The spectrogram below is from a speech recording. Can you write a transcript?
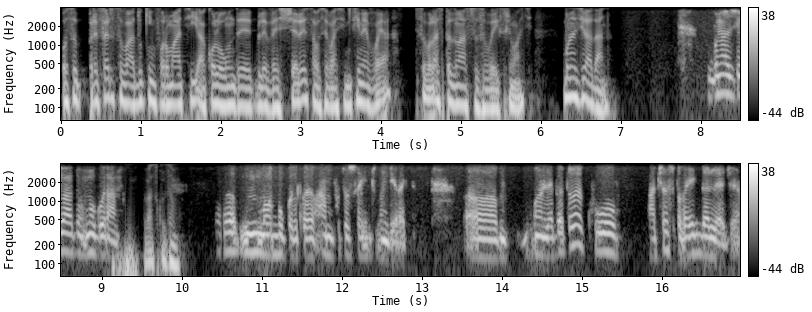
o să prefer să vă aduc informații acolo unde le veți cere sau se va simți nevoia și să vă las pe dumneavoastră să vă exprimați. Bună ziua, Dan! Bună ziua, domnul Guran! Vă ascultăm! Uh, mă bucur că am putut să intru în direct. Uh, în legătură cu acest proiect de lege,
